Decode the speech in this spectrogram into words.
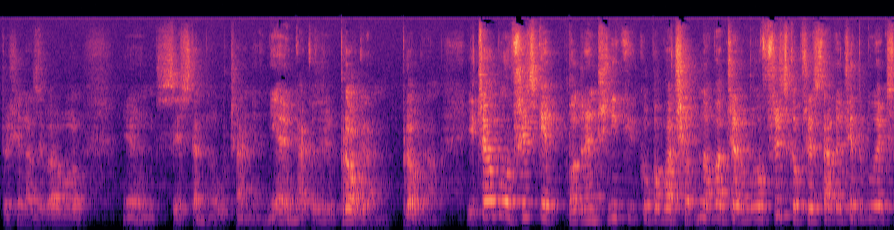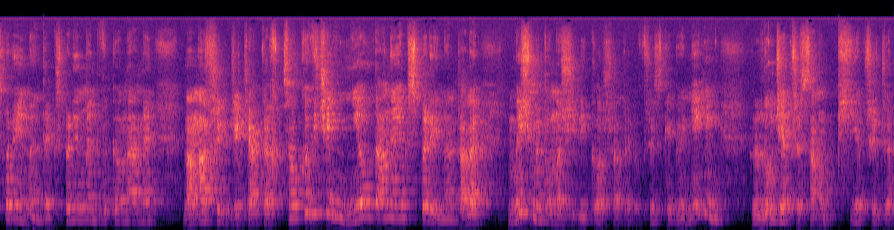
to się nazywało, nie wiem, system nauczania, nie wiem jak program, program. I trzeba było wszystkie podręczniki kupować od nowa, trzeba było wszystko przestawiać, to był eksperyment. Eksperyment wykonany na naszych dzieciakach, całkowicie nieudany eksperyment, ale myśmy ponosili kosza tego wszystkiego. Niech mi ludzie przestaną pieprzyć, że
